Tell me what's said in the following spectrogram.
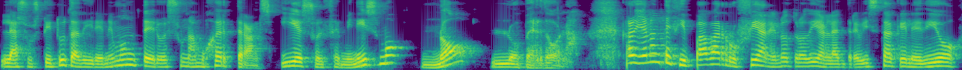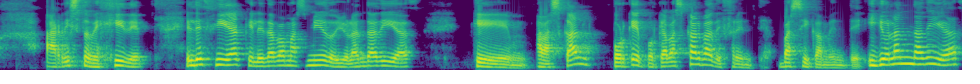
La sustituta de Irene Montero es una mujer trans y eso el feminismo no lo perdona. Claro, ya lo anticipaba Rufián el otro día en la entrevista que le dio a Risto Mejide. Él decía que le daba más miedo Yolanda Díaz que a Bascal. ¿Por qué? Porque Abascal va de frente, básicamente. Y Yolanda Díaz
